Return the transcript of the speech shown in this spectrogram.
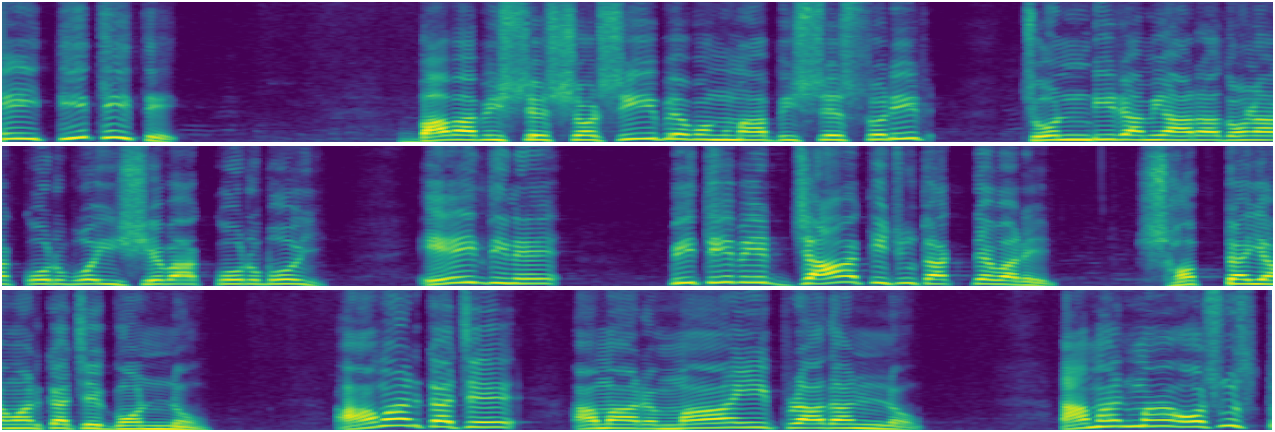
এই তিথিতে বাবা বিশ্বেশ্বর শিব এবং মা বিশ্বেশ্বরীর চণ্ডীর আমি আরাধনা করবই, সেবা করবই। এই দিনে পৃথিবীর যা কিছু থাকতে পারে, সবটাই আমার কাছে গণ্য। আমার কাছে আমার মাই প্রাধান্য। আমার মা অসুস্থ।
